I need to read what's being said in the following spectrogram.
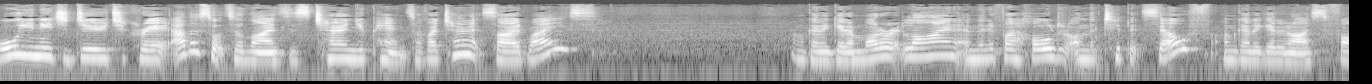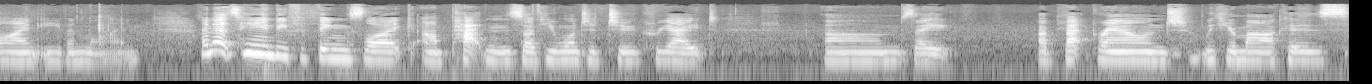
all you need to do to create other sorts of lines is turn your pen. So if I turn it sideways, I'm going to get a moderate line and then if I hold it on the tip itself, I'm going to get a nice fine even line. And that's handy for things like um, patterns. So if you wanted to create, um, say, a background with your markers,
